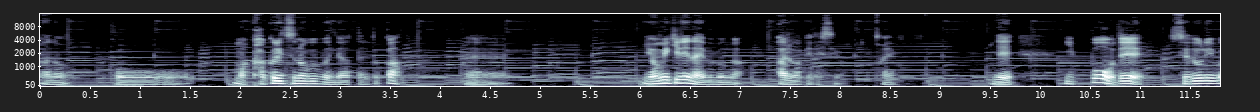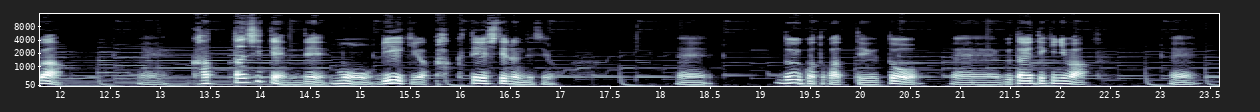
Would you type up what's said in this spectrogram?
あの、こう、まあ、確率の部分であったりとか、えー読み切れない部分があるわけですよ。はい。で、一方で、背取りは、えー買った時点でもう利益が確定してるんですよ。えーどういうことかっていうと、えー具体的には、えー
